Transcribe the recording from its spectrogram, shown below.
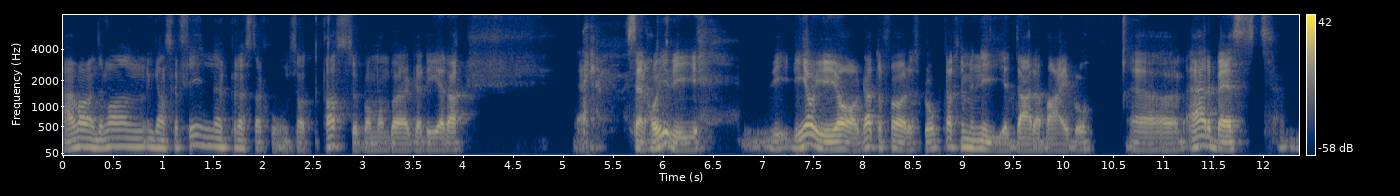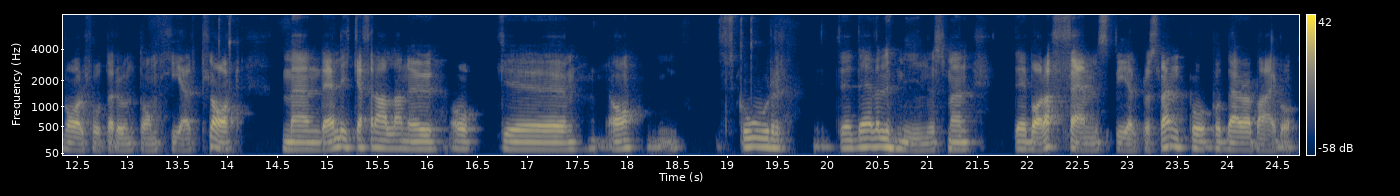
Det var, det var en ganska fin prestation så att pass upp om man börjar gardera. Sen har ju vi, vi, vi har ju jagat och förespråkat nummer nio Darabaibo Eh, är bäst barfota runt om helt klart. Men det är lika för alla nu och eh, ja, skor. Det, det är väl minus, men det är bara fem spelprocent på, på Darabaibo.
